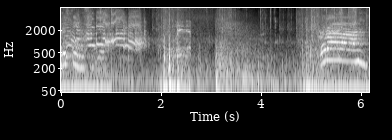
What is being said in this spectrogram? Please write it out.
Гостей нас убьет? Ура!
